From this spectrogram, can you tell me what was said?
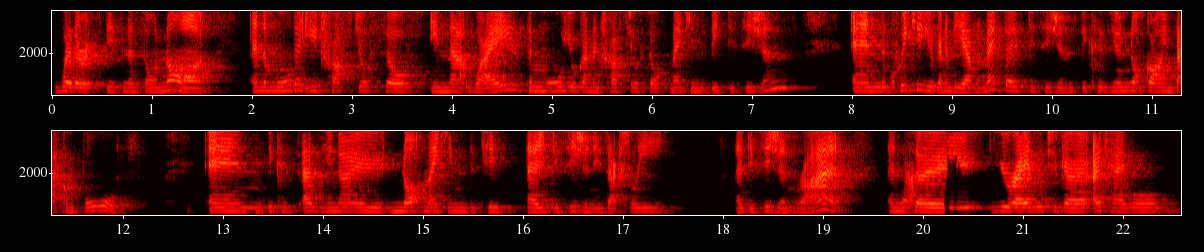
whether it's business or not. And the more that you trust yourself in that way, the more you're going to trust yourself making the big decisions and the quicker you're going to be able to make those decisions because you're not going back and forth. And because as you know not making a decision is actually a decision right? And yeah. so you're able to go okay well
